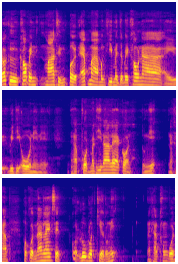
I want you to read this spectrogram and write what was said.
ก็คือเข้าไปมาถึงเปิดแอปมาบางทีมันจะไปเข้าหน้าไอ้วิดีโอนี่นี่นะครับกดมาที่หน้าแรกก่อนตรงนี้นะครับพอกดหน้าแรกเสร็จกดรูปรถเขียวตรงนี้นะครับ ข้างบน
